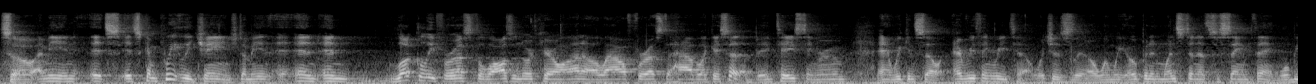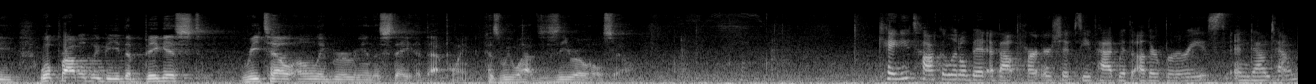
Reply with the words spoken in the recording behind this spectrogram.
So I mean, it's it's completely changed. I mean, and and luckily for us, the laws of North Carolina allow for us to have, like I said, a big tasting room, and we can sell everything retail. Which is, you know, when we open in Winston, it's the same thing. We'll be, we'll probably be the biggest retail only brewery in the state at that point because we will have zero wholesale. Can you talk a little bit about partnerships you've had with other breweries in downtown?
